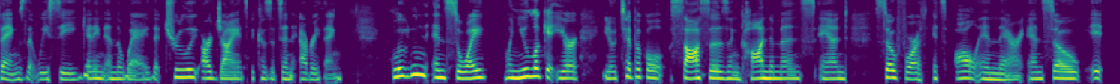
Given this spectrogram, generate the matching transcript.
things that we see getting in the way that truly are giants because it's in everything. Gluten and soy when you look at your you know typical sauces and condiments and so forth it's all in there and so it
